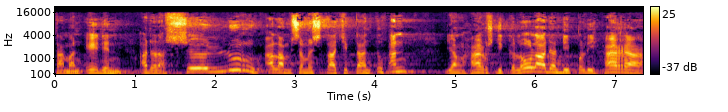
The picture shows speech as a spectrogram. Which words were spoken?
Taman Eden adalah seluruh alam semesta ciptaan Tuhan yang harus dikelola dan dipelihara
